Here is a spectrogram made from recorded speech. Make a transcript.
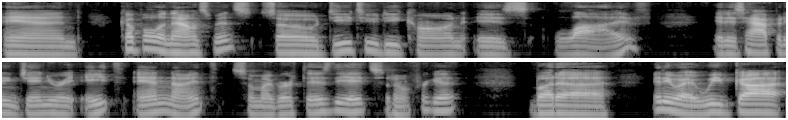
And a couple announcements. So D2DCon is live. It is happening January 8th and 9th. So my birthday is the 8th, so don't forget. But uh anyway, we've got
